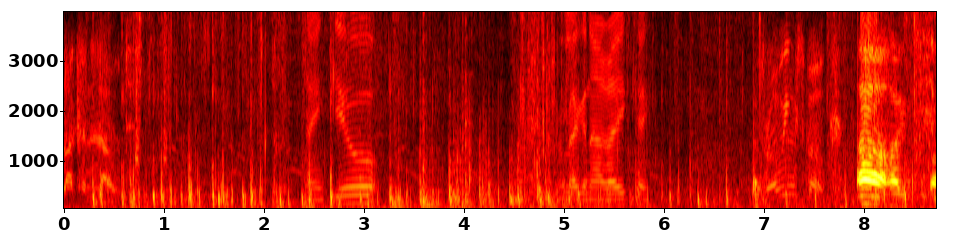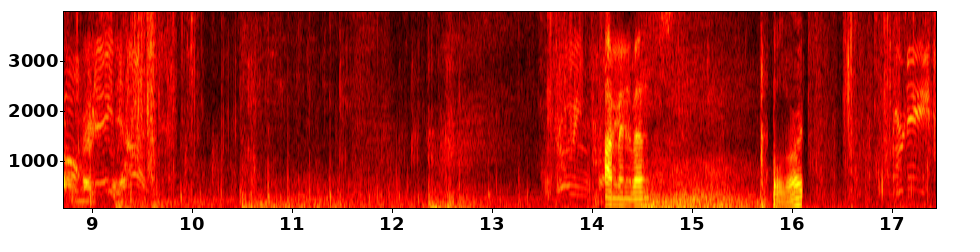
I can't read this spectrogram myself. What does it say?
Lock and load. Thank you. Jeg legger ned røyk, jeg. Throwing smoke. Har jeg tatt Smoke meg, grenade så. out. Throwing fire. I'm in vents. Alright. Grenade.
